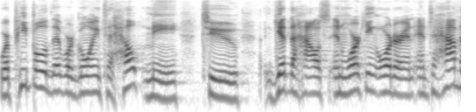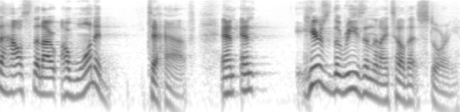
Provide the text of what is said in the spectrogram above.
were people that were going to help me to get the house in working order and, and to have the house that I, I wanted to have. And, and here's the reason that I tell that story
